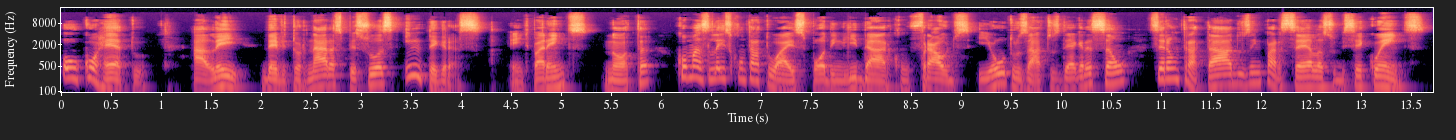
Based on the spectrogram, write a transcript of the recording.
ou correto. A lei deve tornar as pessoas íntegras. Entre parênteses, nota, como as leis contratuais podem lidar com fraudes e outros atos de agressão, serão tratados em parcelas subsequentes.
